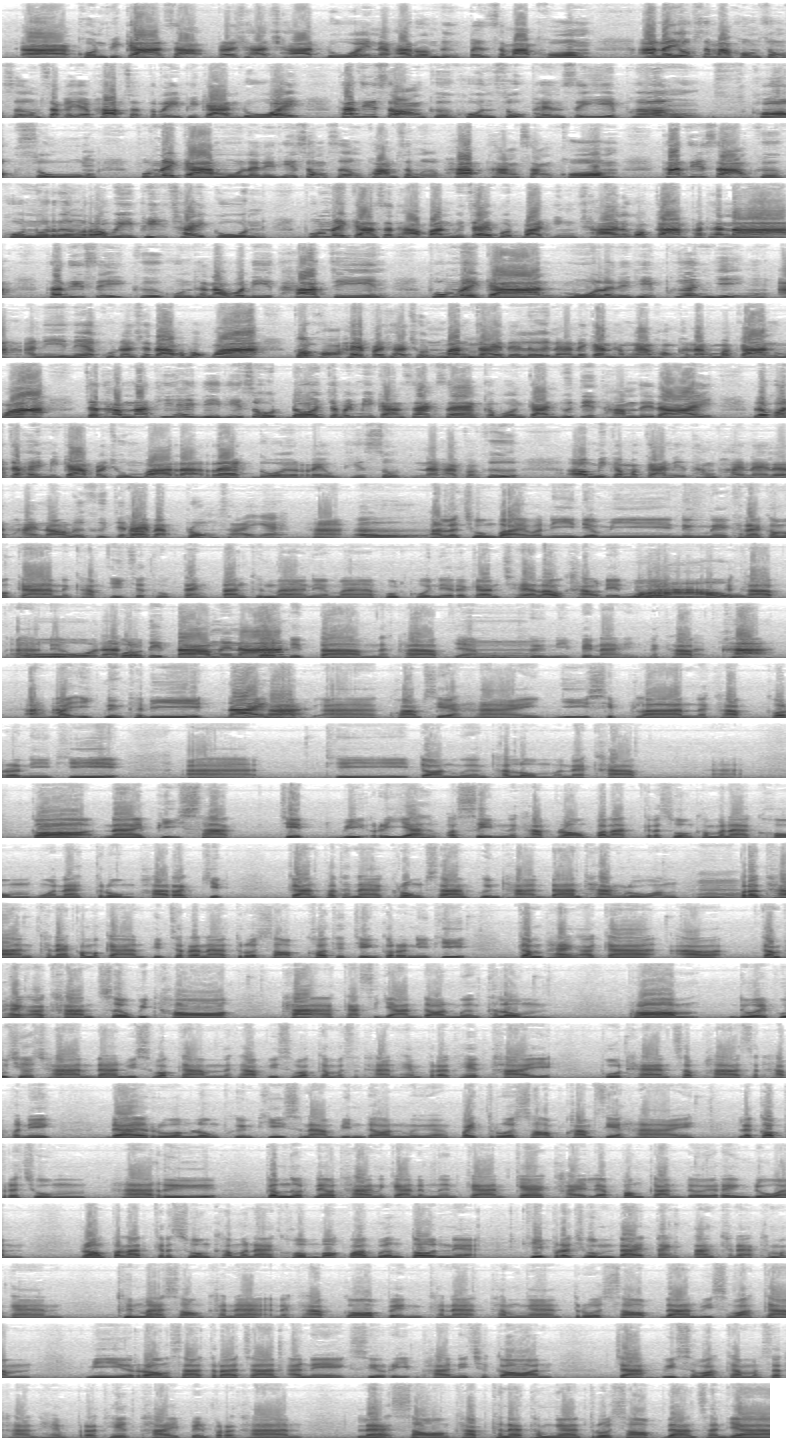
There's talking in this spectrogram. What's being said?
คนพิการสหประชาชาติด้วยนะคะ รวมถึงเป็นสมาคมเอ่อนายกสมาคมส่งเสริมศักยภาพสตรีพิการด้วย ท่านที่ 2 คือคุณสุเพนศรีเพิ่ง คกสูง ผู้อำนวยการมูลนิธิส่งเสริมความเสมอภาคทางสังคม ท่านที่ 3 คือคุณเรืองระวีพิชัยกุล ผู้อำนวยการสถาบันวิจัยบทบาทหญิงชาย แล้วก็การพัฒนา ท่านทีสี่4 คือคุณธนวดีท่าจีน ผู้อำนวยการมูลนิธิเพื่อนหญิงอะอันนี้เนี่ยคุณรัชดาก็บอกว่า ก็ขอให้ประชาชนมั่นใจได้เลยนะในการทำงานของคณะกรรมการว่าจะทำหน้าที่ให้ดีที่สุด โดยจะไม่มีการแทรกแซงกระบวนการยุติธรรมใด ๆ แล้วก็จะให้มีการประชุมวาระแรกโดยเร็วที่สุดนะคะ ก็คือเออมีกรรมการเนี่ยทั้งภายในและภายนอกเลยคือจะได้แบบโปร่งใสไงฮะเอออะแล้วช่วงบ่ายวันนี้เดี๋ยวมีหนึ่งในคณะกรรมการนะครับที่จะถูกแต่งตั้งขึ้นมาเนี่ยมาพูดคุยในรายการแชร์เล่าข่าวเด็ดด้วยว้าวนะครับอะโอ้เดี๋ยวนะโปรต้อดงติดตามเลยนะโปรดติดตามนะครับ อย่าหมุนอืมคลื่นหนีไปไหนนะครับค่ะอะมาอีกหนึ่งคดีได้นะครัค่ะอ่าความเสียหาย 20 ล้านนะครับ กรณีที่อ่าที่ดอนเมืองถล่มนะครับอ่าก็นายพิศักดิ์ จิต วิริยวสินนะครับรองปลัดกระทรวงคมนาคม หัวหน้ากลุ่มภารกิจ การพัฒนาโครงสร้างพื้นฐานด้านทางหลวงอืมประธานคณะกรรมการพิจารณาตรวจสอบข้อเท็จจริงกรณีที่กำแพงอาคารอ่ากำแพงอาคาร service hall ท่าอากาศยานดอนเมืองถล่มพร้อมด้วยผู้เชี่ยวชาญด้านวิศวกรรมนะครับ วิศวกรรมสถานแห่งประเทศไทย ผู้แทนสภาสถาปนิก ได้ร่วมลงพื้นที่สนามบินดอนเมือง ไปตรวจสอบความเสียหาย และก็ประชุมหารือ กำหนดแนวทางในการดำเนินการแก้ไขและป้องกันโดยเร่งด่วน รองปลัดกระทรวงคมนาคมบอกว่าเบื้องต้นเนี่ยที่ประชุมได้แต่งตั้งคณะทำงานขึ้นมา 2 คณะนะครับ ก็เป็นคณะทำงานตรวจสอบด้านวิศวกรรม มีรองศาสตราจารย์อเนกสิริพานิชกร จากวิศวกรรมสถานแห่งประเทศไทยเป็นประธาน และ 2 ครับ คณะทำงานตรวจสอบด้านสัญญา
